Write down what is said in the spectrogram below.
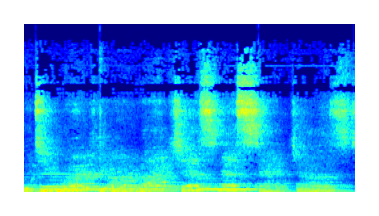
Would you work your righteousness and justice?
